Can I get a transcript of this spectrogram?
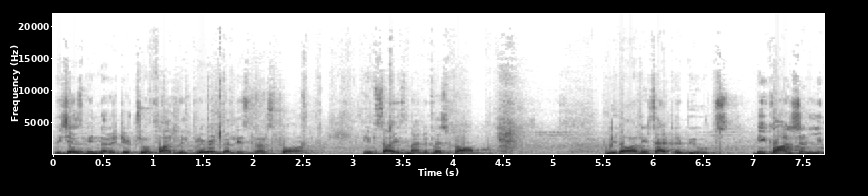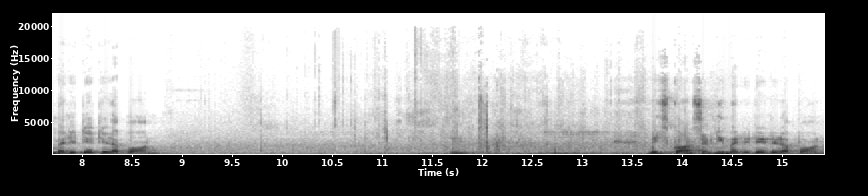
which has been narrated so far, will prevent the listener's fall. If Sai's manifest form, with all its attributes, be constantly meditated upon, Hmm. which constantly meditated upon,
